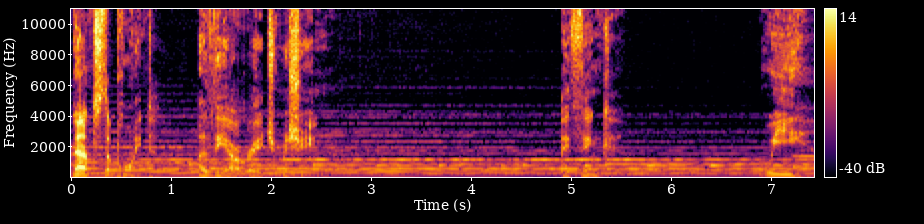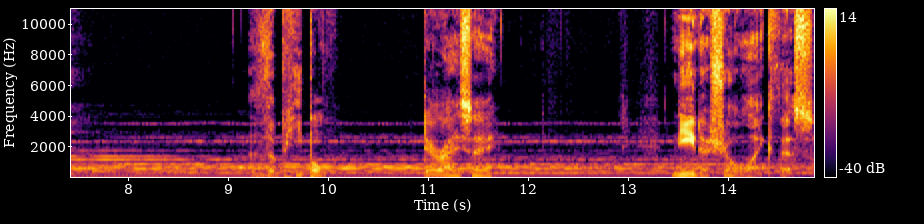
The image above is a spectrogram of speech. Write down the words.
that's the point of the outrage machine. I think we, the people, dare I say, need a show like this.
